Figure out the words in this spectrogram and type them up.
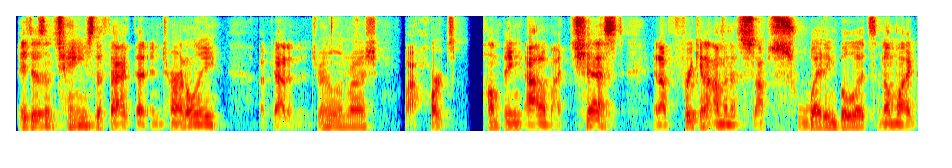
it doesn't change the fact that internally I've got an adrenaline rush, my heart's pumping out of my chest and I'm freaking out. I'm gonna I'm sweating bullets and I'm like,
